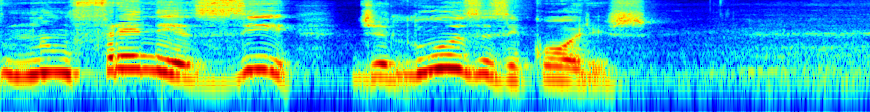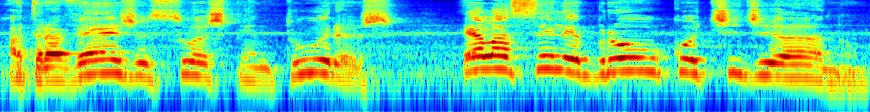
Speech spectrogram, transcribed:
num frenesi de luzes e cores. Através de suas pinturas, ela celebrou o cotidiano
